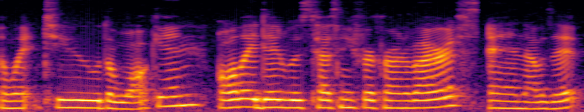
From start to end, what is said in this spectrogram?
I went to the walk-in. All they did was test me for coronavirus and that was it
